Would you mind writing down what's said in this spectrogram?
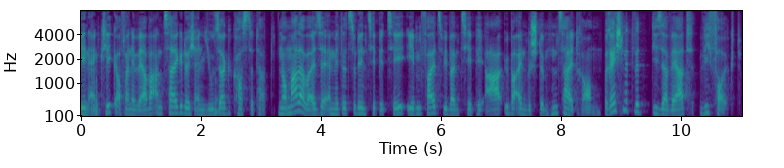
den ein Klick auf eine Werbeanzeige durch einen User gekostet hat. Normalerweise ermittelst du den CPC ebenfalls wie beim CPA über einen bestimmten Zeitraum. Berechnet wird dieser Wert wie folgt.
